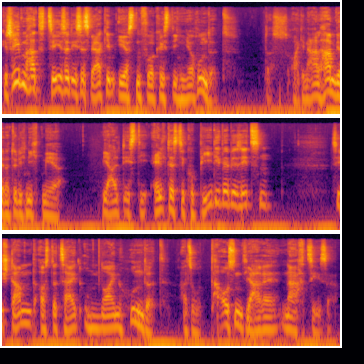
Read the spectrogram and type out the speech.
Geschrieben hat Caesar dieses Werk im ersten vorchristlichen Jahrhundert. Das Original haben wir natürlich nicht mehr. Wie alt ist die älteste Kopie, die wir besitzen? Sie stammt aus der Zeit um 900, also 1000 Jahre nach Caesar.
